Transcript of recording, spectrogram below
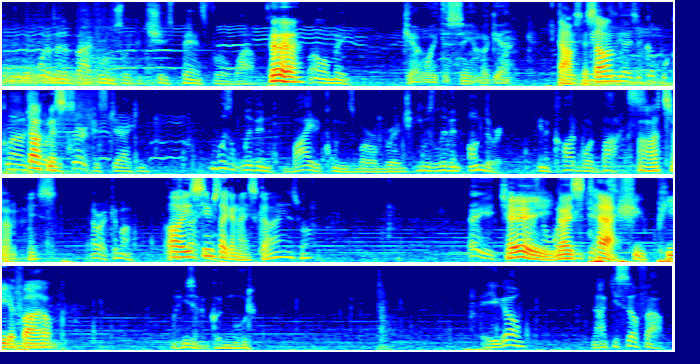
put him in the back room so he could shit his pants for a while. Follow me. Can't wait to see him again. Darkness Hey, me and on. these guys a couple clowns Darkness. short of the circus, Jackie. He wasn't living by the Queensboro Bridge. He was living under it, in a cardboard box. Oh, that's not nice. All right, come on. Oh, he seems here. like a nice guy as well. Hey, Hey, nice tash, you pedophile. Well, he's in a good mood. There you go. Knock yourself out.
